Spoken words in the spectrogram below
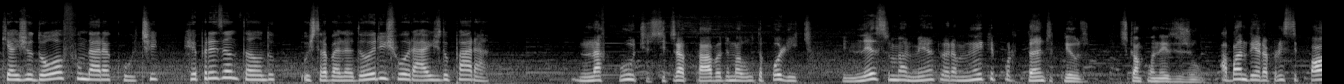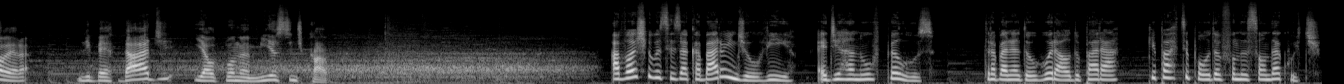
que ajudou a fundar a CUT representando os trabalhadores rurais do Pará. Na CUT se tratava de uma luta política, e nesse momento era muito importante ter os, os camponeses juntos. A bandeira principal era liberdade e autonomia sindical. A voz que vocês acabaram de ouvir é de Ranulfo Peluso, trabalhador rural do Pará que participou da fundação da CUT.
